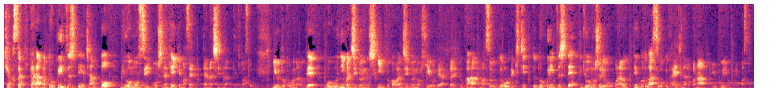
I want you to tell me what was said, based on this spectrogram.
客先から独立してちゃんと業務を遂行しなきゃいけませんって話になってきますというところなので、僕に自分の資金とかは自分の費用であったりとか、まあ、そういうところできちっと独立して業務処理を行うっていうことがすごく大事なのかなというふうに思いますと。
